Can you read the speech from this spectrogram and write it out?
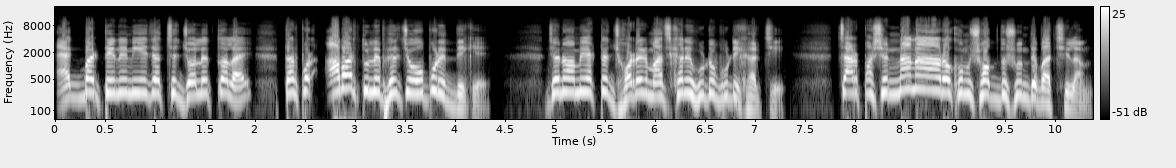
একবার টেনে নিয়ে যাচ্ছে জলের তলায়, তারপর আবার তুলে ফেলছে ওপরের দিকে। যেন আমি একটা ঝড়ের মাঝখানে হুটোপুটি খাচ্ছি। চারপাশে নানা রকম শব্দ শুনতে পাচ্ছিলাম।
